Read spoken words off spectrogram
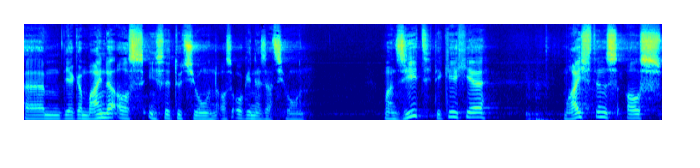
ähm, der Gemeinde als Institution, als Organisation. Man sieht die Kirche meistens als,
